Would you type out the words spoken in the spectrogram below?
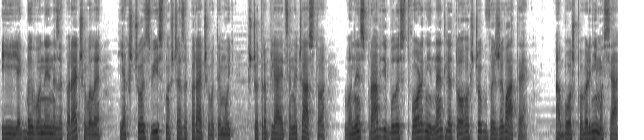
і якби вони не заперечували, якщо, звісно, ще заперечуватимуть, що трапляється нечасто, вони справді були створені не для того, щоб виживати, або ж повернімося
